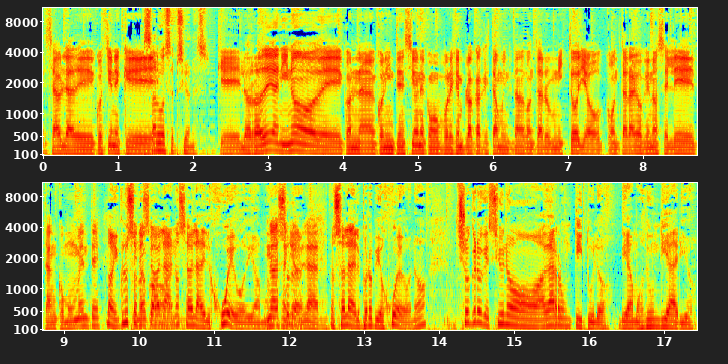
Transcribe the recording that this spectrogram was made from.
Se habla de cuestiones que... Salvo excepciones. Que lo rodean y no de, con, la, con intenciones como por ejemplo acá que estamos intentando contar una historia o contar algo que no se lee tan comúnmente. No, incluso no se, habla, no se habla del juego, digamos. No, no, solo, hablar. no se habla del propio juego, ¿no? Yo creo que si uno agarra un título, digamos, de un diario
